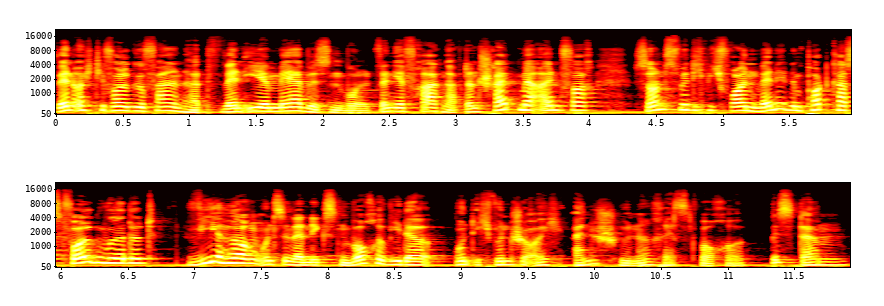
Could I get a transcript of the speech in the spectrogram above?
Wenn euch die Folge gefallen hat, wenn ihr mehr wissen wollt, wenn ihr Fragen habt, dann schreibt mir einfach. Sonst würde ich mich freuen, wenn ihr dem Podcast folgen würdet. Wir hören uns in der nächsten Woche wieder und ich wünsche euch eine schöne Restwoche. Bis dann.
